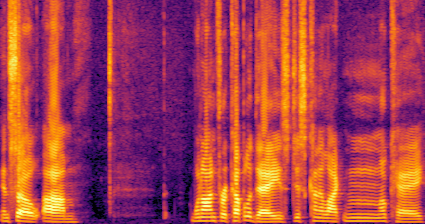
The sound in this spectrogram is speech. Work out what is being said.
And so um, went on for a couple of days, just kind of like, mm, okay,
